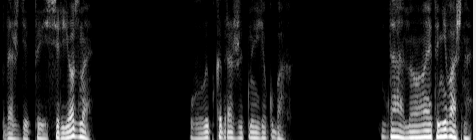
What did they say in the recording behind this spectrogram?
«Подожди, ты серьезно?» Улыбка дрожит на ее губах. «Да, но это не важно.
